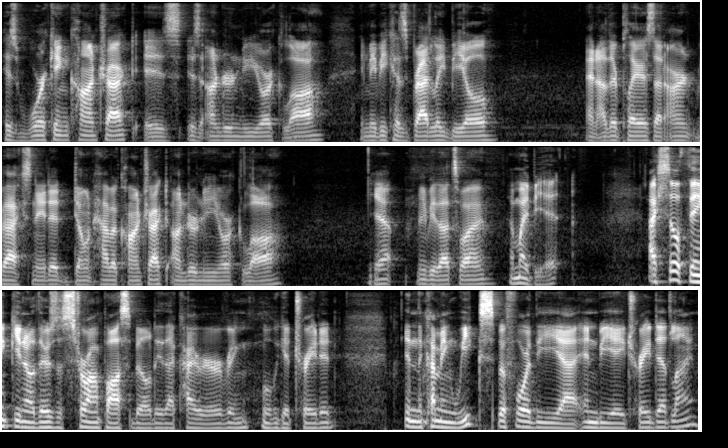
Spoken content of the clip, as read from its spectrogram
his working contract is is under New York law, and maybe because Bradley Beal and other players that aren't vaccinated don't have a contract under New York law. yeah, Maybe that's why. that might be it. I still think you know there's a strong possibility that Kyrie Irving will get traded in the coming weeks before the uh, NBA trade deadline.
